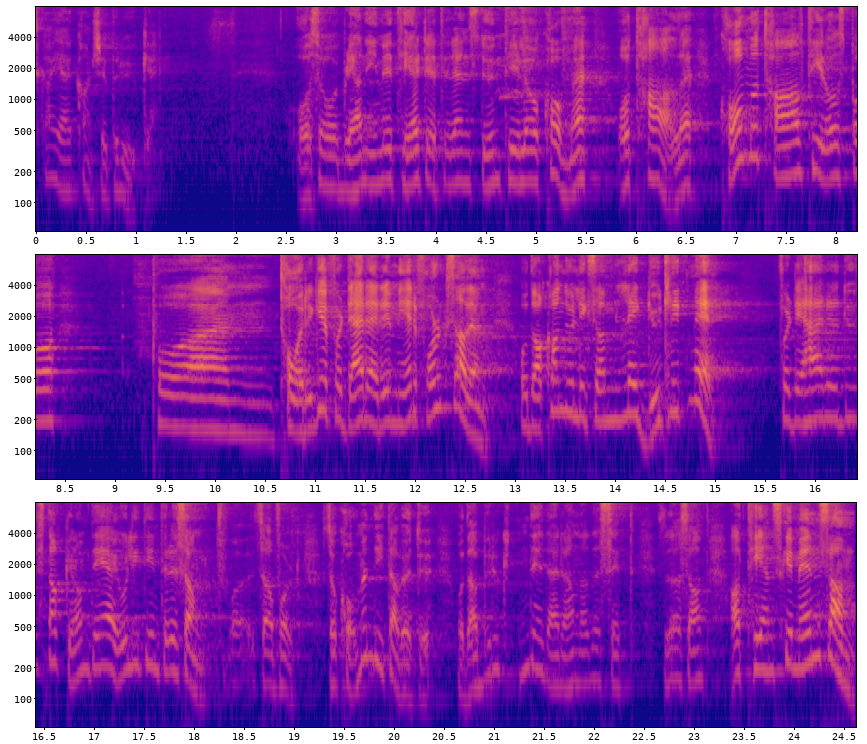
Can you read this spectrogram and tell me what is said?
skal jeg kanskje bruke. Og så ble han invitert etter en stund til å komme og tale. Kom og tal til oss på, på um, torget, for der er det mer folk, sa de. Og da kan du liksom legge ut litt mer. For det her du snakker om, det er jo litt interessant, sa folk. Så kom han dit, da, vet du. Og da brukte han det der han hadde sett. Så da sa han, 'Atenske menn', sa han.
